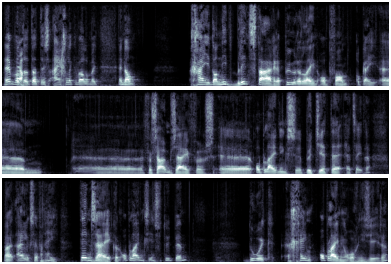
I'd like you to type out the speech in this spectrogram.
Hè, want Ja. dat, dat is eigenlijk wel een beetje... En dan ga je dan niet blind staren puur en alleen op van... Oké, ehm, eh, verzuimcijfers, opleidingsbudgetten, et cetera. Maar uiteindelijk zeggen van... Hey, tenzij ik een opleidingsinstituut ben... doe ik geen opleidingen organiseren...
